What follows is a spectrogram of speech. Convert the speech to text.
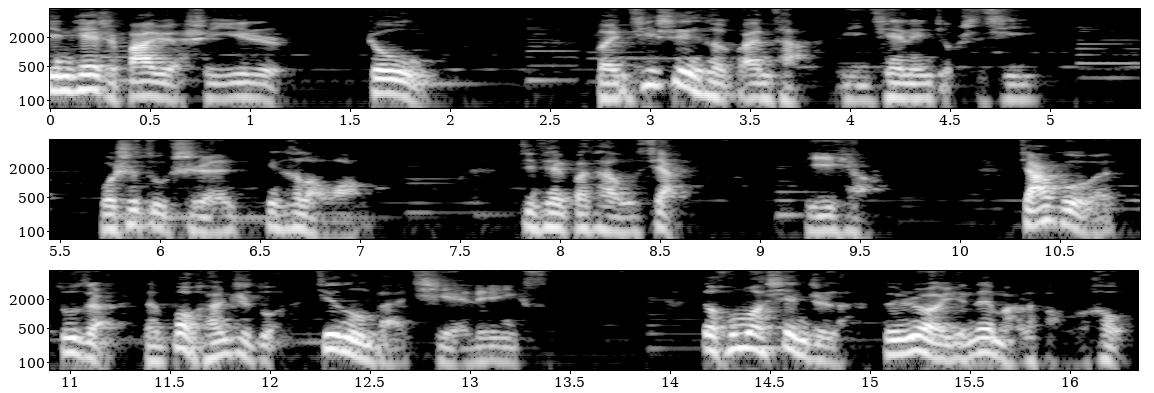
今天是八月十一日，周五。本期是银河观察第一千零九十七，我是主持人银河老王。今天观察如下：第一条，甲骨文、组字等抱团制作金融版企业 Linux。在红帽限制了对 r a l 源代码的访问后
